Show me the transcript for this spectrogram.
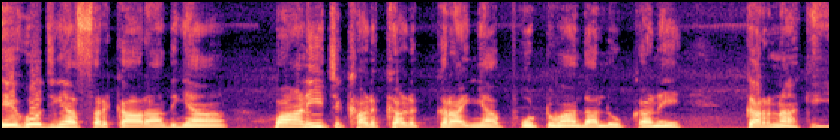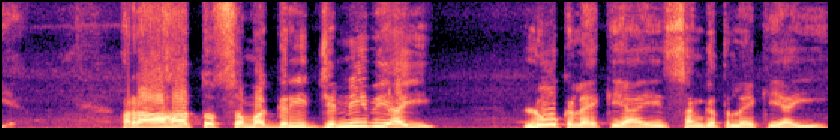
ਇਹੋ ਜੀਆਂ ਸਰਕਾਰਾਂ ਦੀਆਂ ਪਾਣੀ 'ਚ ਖੜਖੜ ਕਰਾਈਆਂ ਫੋਟੋਆਂ ਦਾ ਲੋਕਾਂ ਨੇ ਕਰਨਾ ਕੀ ਹੈ? ਰਾਹਤ ਸਮੱਗਰੀ ਜਿੰਨੀ ਵੀ ਆਈ ਲੋਕ ਲੈ ਕੇ ਆਏ, ਸੰਗਤ ਲੈ ਕੇ ਆਈ।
